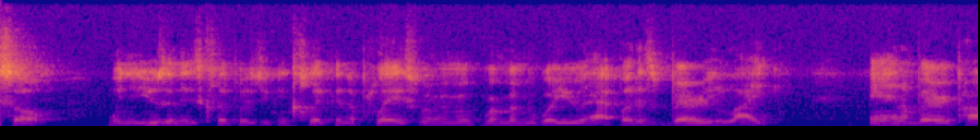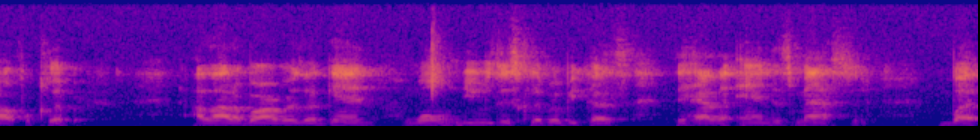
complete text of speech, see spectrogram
So when you're using these clippers, you can click in into place, remember, remember where you're at, but it's very light and a very powerful clipper. A lot of barbers, again, won't use this clipper because they have an Andis Master. But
